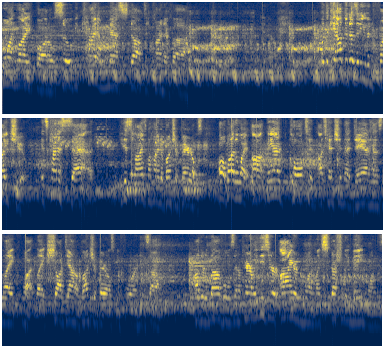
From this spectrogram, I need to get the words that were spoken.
one life bottle, so it'd be kind of messed up to kind of, uh, you know. But the captain doesn't even fight you. It's kind of sad. He just hides behind a bunch of barrels. Oh, by the way, uh, may I call to attention that Dan has, like, what, like, shot down a bunch of barrels before in his, uh, other levels, and apparently these are iron ones, like, specially made ones,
